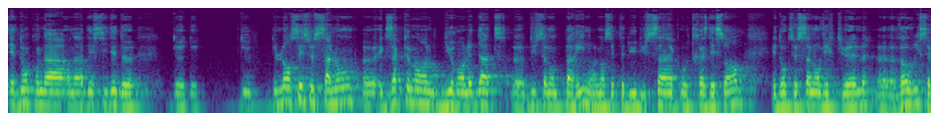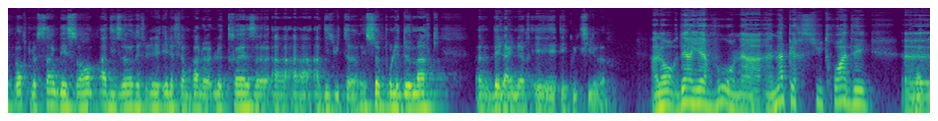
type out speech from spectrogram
Et donc, on a, on a décidé de, de, de, de, lancer ce salon euh, exactement durant les dates euh, du Salon de Paris. Normalement, c'était du, du, 5 au 13 décembre. Et donc, ce salon virtuel euh, va ouvrir ses portes le 5 décembre à 10h et, les fermera le, 13 à, à, 18h. Et ce, pour les deux marques, Bayliner et, et Quicksilver. Alors derrière vous, on a un aperçu 3D euh,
